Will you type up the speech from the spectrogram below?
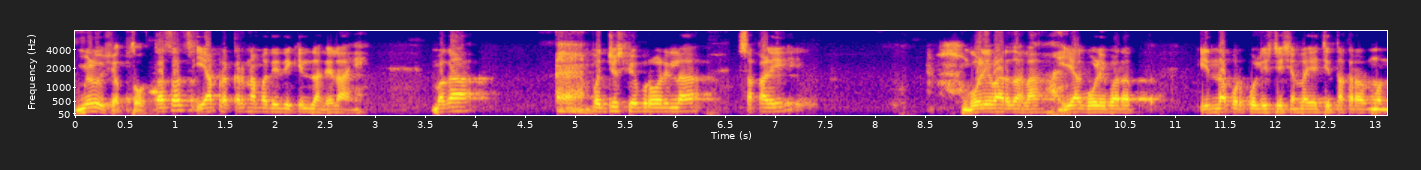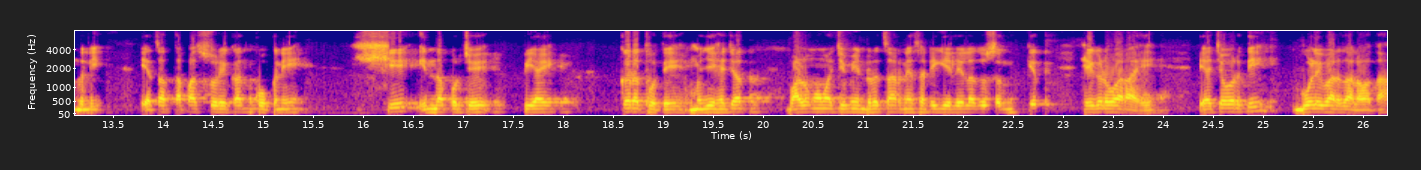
मिळू शकतो. तसंच या प्रकरणामध्ये देखील झालेलं आहे. बघा पंचवीस फेब्रुवारीला सकाळी गोळीबार झाला. या गोळीबारात इंदापूर पोलीस स्टेशनला याची तक्रार नोंदली. याचा तपास सूर्यकांत कोकणे हे इंदापूरचे पी आय करत होते. म्हणजे ह्याच्यात बाळूमामाची मेंढरं चारण्यासाठी गेलेला जो संकेत हेगडवार आहे याच्यावरती गोळीबार झाला होता.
